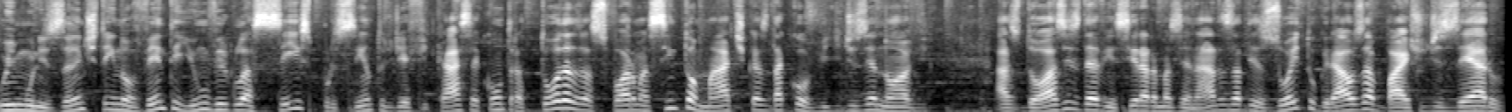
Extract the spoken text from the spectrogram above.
O imunizante tem 91,6% de eficácia contra todas as formas sintomáticas da Covid-19. As doses devem ser armazenadas a 18 graus abaixo de zero.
